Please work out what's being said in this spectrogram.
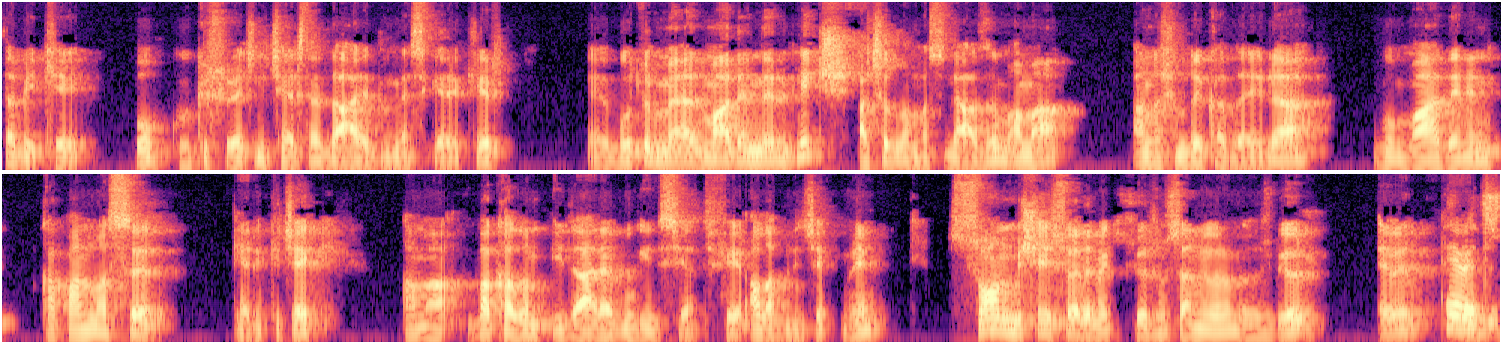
tabii ki bu hukuki sürecin içerisine dahil edilmesi gerekir. E, bu tür madenlerin hiç açılmaması lazım ama anlaşıldığı kadarıyla bu madenin kapanması gerekecek. Ama bakalım idare bu inisiyatifi alabilecek mi? Son bir şey söylemek istiyorsun sanıyorum Özgür. Evet. Evet.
